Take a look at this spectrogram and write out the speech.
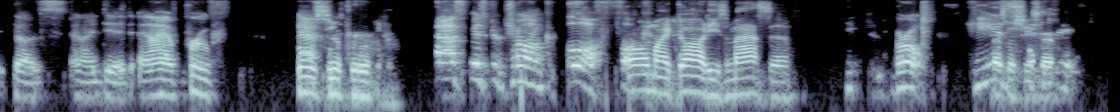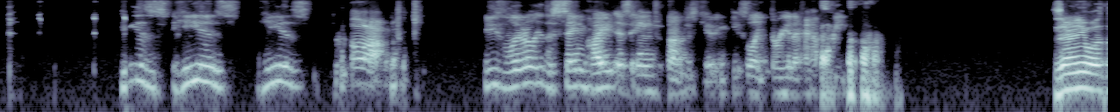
it does, and I did, and I have proof. Here's your proof. Ask Mr. Chunk. Oh fuck. Oh my god, he's massive. Bro, he That's is what she said. big. He is he is he is ah. he's literally the same height as Angel. No, I'm just kidding. He's like three and a half feet. Is there anyone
